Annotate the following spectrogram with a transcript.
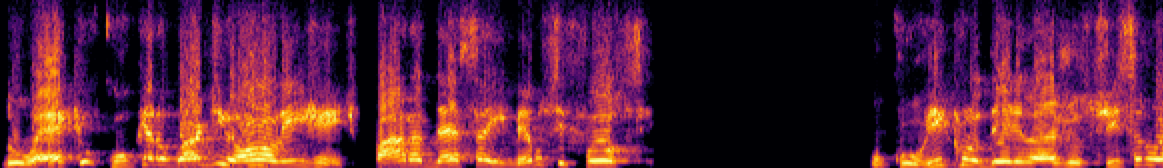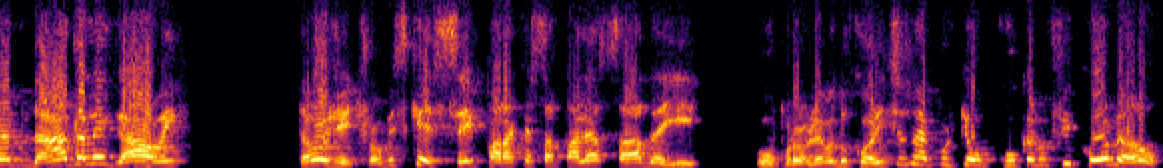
Não é que o Cuca era o Guardiola, hein, gente? Para dessa aí, mesmo se fosse. O currículo dele na justiça não é nada legal, hein? Então, gente, vamos esquecer e parar com essa palhaçada aí. O problema do Corinthians não é porque o Cuca não ficou, não. O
